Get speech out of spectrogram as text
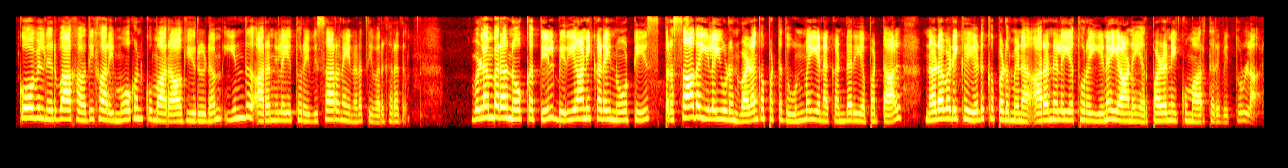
கோவில் நிர்வாக அதிகாரி மோகன்குமார் ஆகியோரிடம் இந்து அறநிலையத்துறை விசாரணை நடத்தி வருகிறது. விளம்பர நோக்கத்தில் பிரியாணி கடை நோட்டீஸ் பிரசாத இலையுடன் வழங்கப்பட்டது உண்மை என கண்டறியப்பட்டால் நடவடிக்கை எடுக்கப்படும் என அறநிலையத்துறை இணை ஆணையர் பழனிக்குமார் தெரிவித்துள்ளார்.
